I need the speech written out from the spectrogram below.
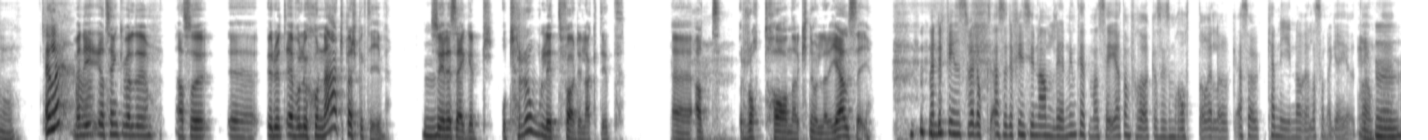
Mm. Eller? Men det, jag tänker väl, alltså, eh, ur ett evolutionärt perspektiv Mm. så är det säkert otroligt fördelaktigt eh, att råtthanar knullar ihjäl sig. Men det finns väl också, alltså det finns ju en anledning till att man säger att de förökar sig som råttor eller alltså kaniner eller sådana grejer. Ja. inte- Mm.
